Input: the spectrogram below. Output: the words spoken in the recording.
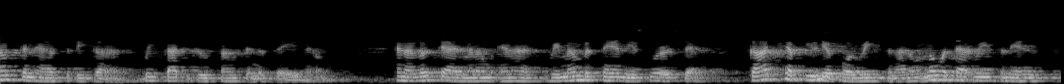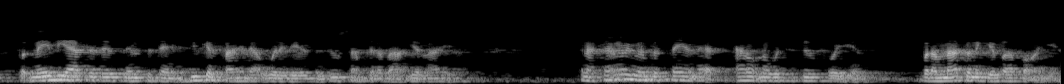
Something has to be done. We've got to do something to save him. And I looked at him and, and i remember saying these words that God kept you here for a reason. I don't know what that reason is, but maybe after this incident you can find out what it is and do something about your life. And I kind of remember saying that, I don't know what to do for you, but I'm not going to give up on you.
